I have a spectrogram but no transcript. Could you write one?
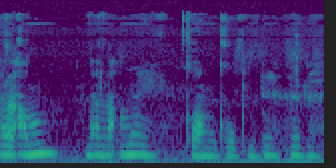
Nó lỏng nó lỏng rồi. Còn cục đây thôi rồi?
